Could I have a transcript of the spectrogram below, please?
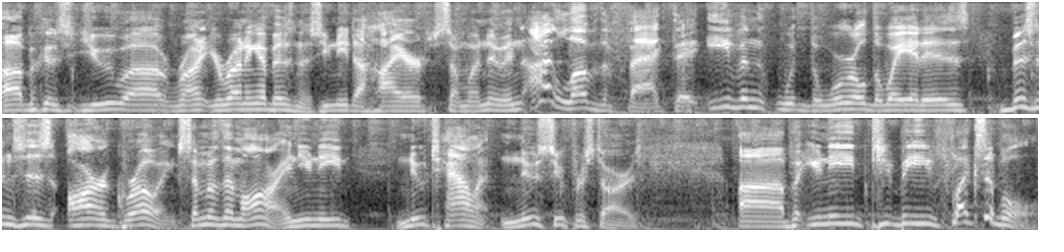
uh, because you uh, run, you're running a business. You need to hire someone new, and I love the fact that even with the world the way it is, businesses are growing. Some of them are, and you need new talent, new superstars. Uh, but you need to be flexible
